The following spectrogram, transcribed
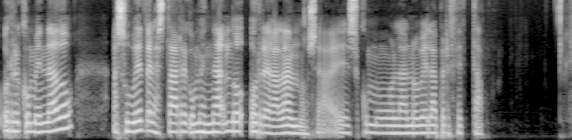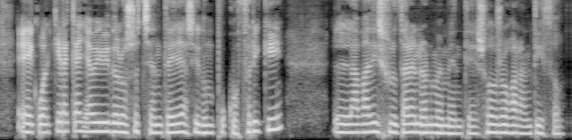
o recomendado, a su vez la está recomendando o regalando. O sea, es como la novela perfecta. Eh, cualquiera que haya vivido los 80 y haya sido un poco friki, la va a disfrutar enormemente, eso os lo garantizo.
